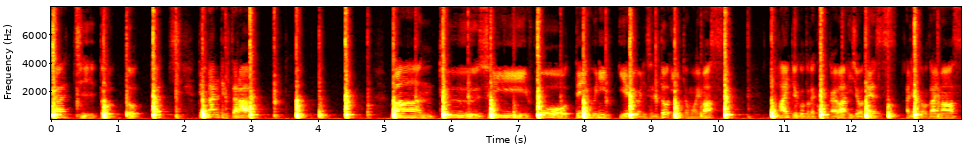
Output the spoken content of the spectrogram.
タッチドドタッチで慣れてきたら。 One、two、three、four。っていうふうに言えるようにするといいと思います。はい、ということで今回は以上です。ありがとうございます。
